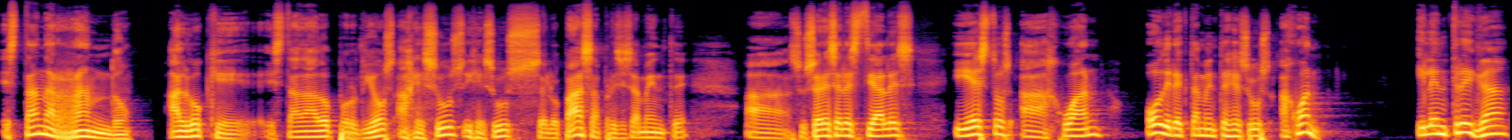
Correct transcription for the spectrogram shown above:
está narrando algo que está dado por Dios a Jesús y Jesús se lo pasa precisamente a sus seres celestiales y estos a Juan o directamente Jesús a Juan. Y le entrega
